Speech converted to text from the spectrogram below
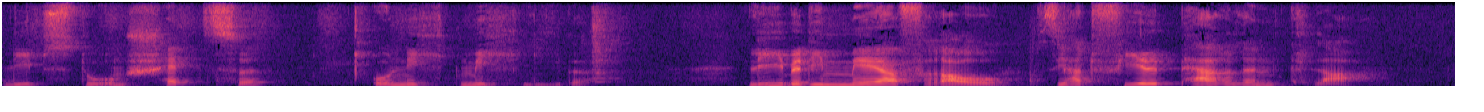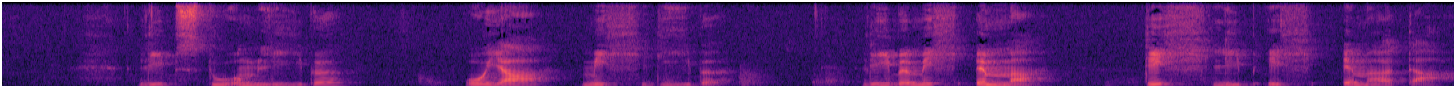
Liebst du um Schätze, o nicht mich liebe. Liebe die Meerfrau, sie hat viel Perlen klar. Liebst du um Liebe, o ja, mich liebe. Liebe mich immer, dich lieb ich immer da.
